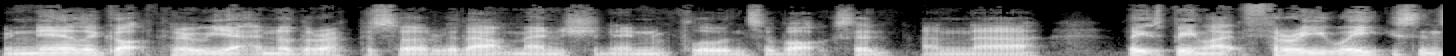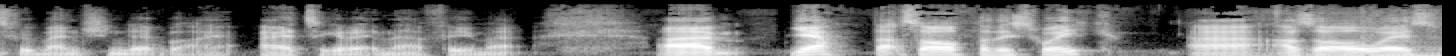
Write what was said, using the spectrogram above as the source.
We nearly got through yet another episode without mentioning influencer boxing, and uh, think it's been like three weeks since we mentioned it, but I, I had to get it in there for you, mate. Um, yeah, that's all for this week. Uh, as always,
